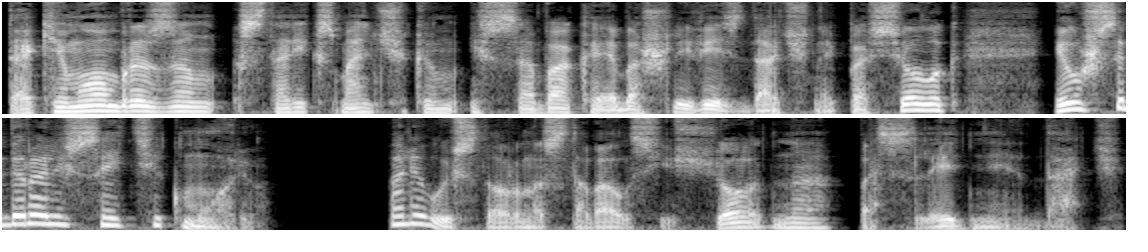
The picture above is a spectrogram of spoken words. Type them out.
Таким образом, старик с мальчиком и с собакой обошли весь дачный поселок и уж собирались сойти к морю. По левую сторону оставалась еще одна, последняя дача.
